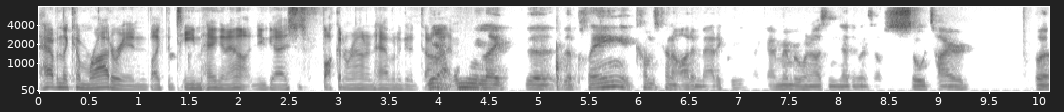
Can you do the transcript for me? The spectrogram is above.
having the camaraderie and like the team hanging out and you guys just fucking around and having a good time. Yeah, I mean, like the the playing, it comes kind of automatically. Like I remember when I was in the Netherlands, I was so tired, but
